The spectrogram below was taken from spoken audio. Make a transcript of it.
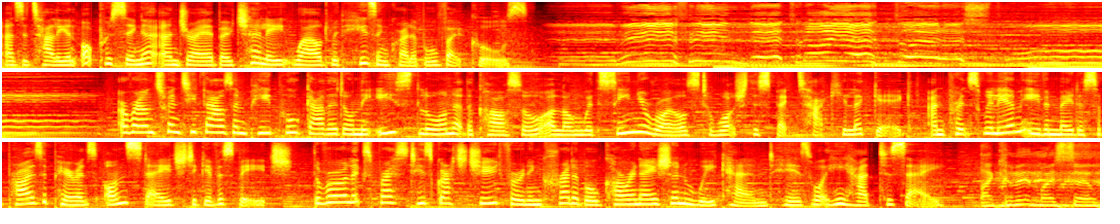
as Italian opera singer Andrea Bocelli wailed with his incredible vocals. Around 20,000 people gathered on the East Lawn at the castle along with senior royals to watch the spectacular gig, and Prince William even made a surprise appearance on stage to give a speech. The royal expressed his gratitude for an incredible coronation weekend. Here's what he had to say I commit myself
